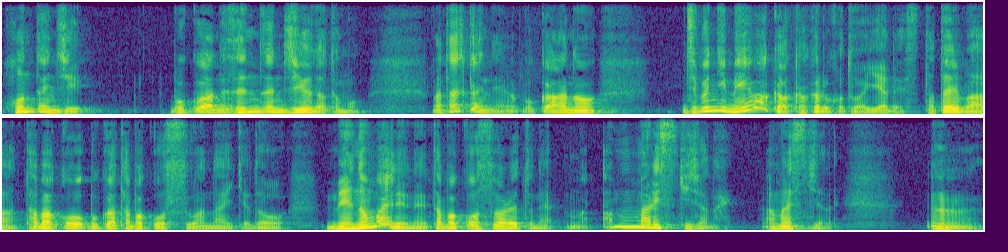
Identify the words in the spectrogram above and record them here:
本当に自由。僕はね全然自由だと思う、まあ、確かにね僕はあの自分に迷惑がかかることは嫌です。例えばタバコ僕はタバコを吸わないけど目の前でねタバコを吸われるとね、ま、あんまり好きじゃない。あんまり好きじゃない。うん、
